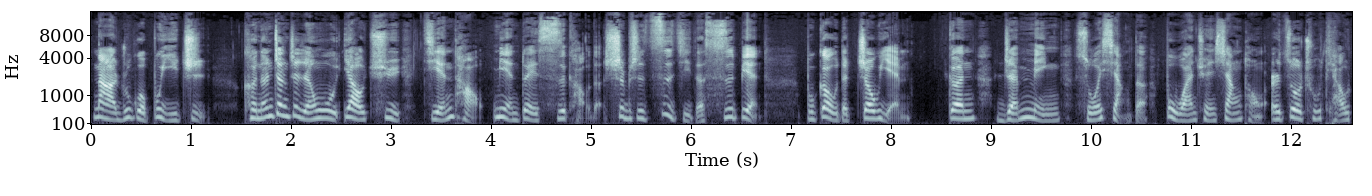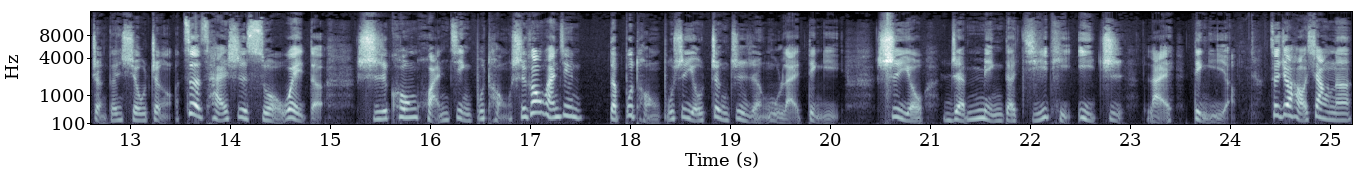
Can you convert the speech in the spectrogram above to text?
那如果不一致，可能政治人物要去检讨、面对、思考的，是不是自己的思辨不够的周延，跟人民所想的不完全相同，而做出调整跟修正哦，这才是所谓的时空环境不同。时空环境的不同，不是由政治人物来定义，是由人民的集体意志来定义啊。这就好像呢。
